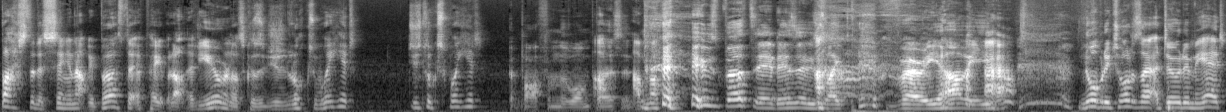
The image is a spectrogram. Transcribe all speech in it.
bastard of singing happy birthday to people at the urinals because it just looks weird. Just looks weird. apart from the one person I'm not- whose birthday it is, who's like very happy. Nobody told us that I do it in my head.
